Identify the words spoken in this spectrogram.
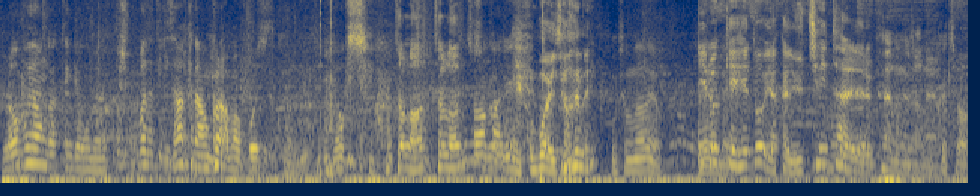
러브 형 같은 경우는 99% 이상하게 나온 걸 아마 보여줬을 거예요. 역시 잘 나왔, 잘 나왔. 정확하게. 어, 뭐야 이상하네. 엄청나네요. 이렇게 해도 약간 유체이탈을 표현한 거잖아요. 그쵸.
